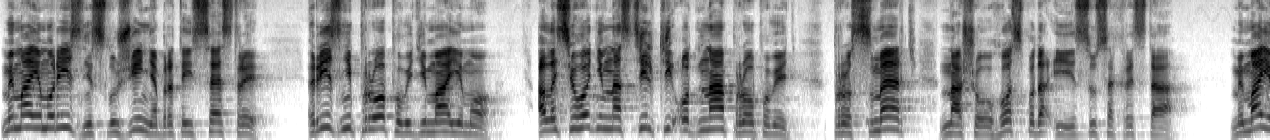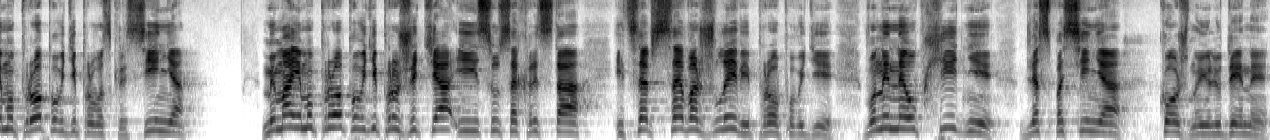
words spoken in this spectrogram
Ми маємо різні служіння, брати і сестри, різні проповіді маємо. Але сьогодні в нас тільки одна проповідь про смерть нашого Господа Ісуса Христа. Ми маємо проповіді про Воскресіння, ми маємо проповіді про життя Ісуса Христа, і це все важливі проповіді. Вони необхідні для спасіння кожної людини.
